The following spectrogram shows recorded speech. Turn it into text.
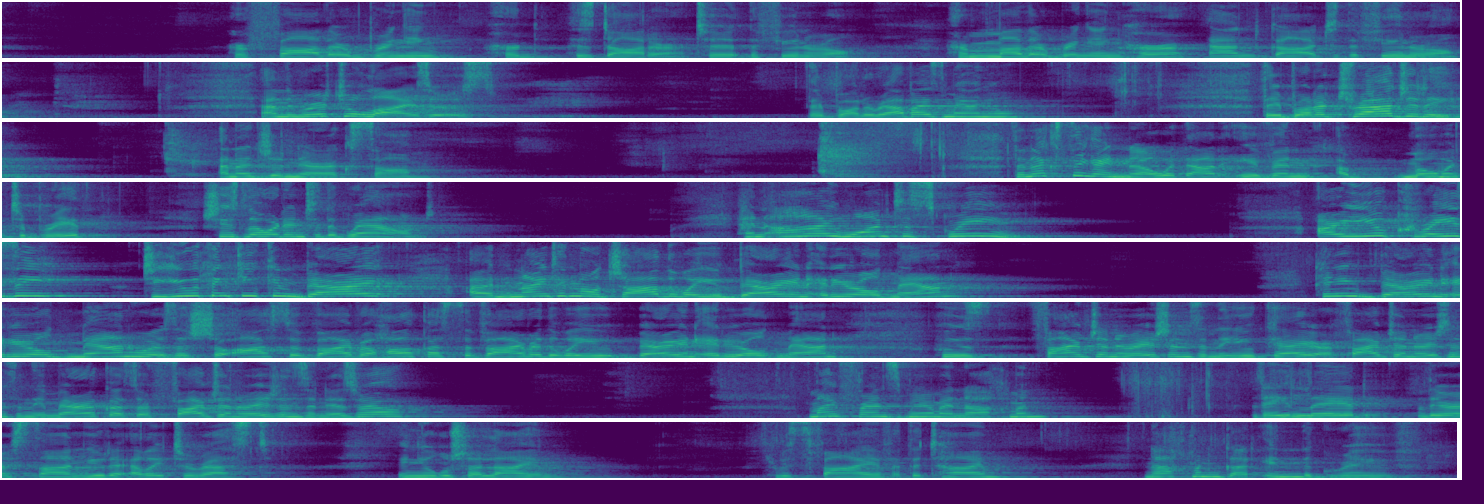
her father bringing her, his daughter to the funeral, her mother bringing her and God to the funeral. And the ritualizers, they brought a rabbi's manual, they brought a tragedy and a generic psalm. The next thing I know, without even a moment to breathe, she's lowered into the ground. And I want to scream. Are you crazy? Do you think you can bury a 19 year old child the way you bury an 80 year old man? Can you bury an 80 year old man who is a Shoah survivor, Holocaust survivor, the way you bury an 80 year old man who's five generations in the UK or five generations in the Americas or five generations in Israel? My friends Miriam and Nachman, they laid their son Yuda Eli to rest in Yerushalayim. He was five at the time. Nachman got in the grave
